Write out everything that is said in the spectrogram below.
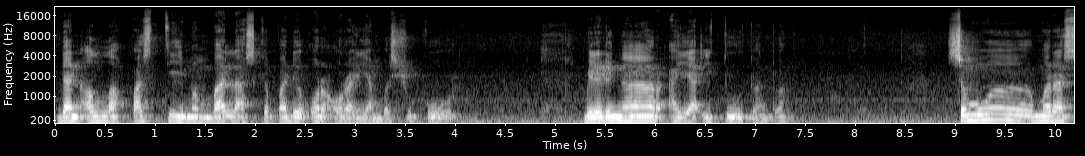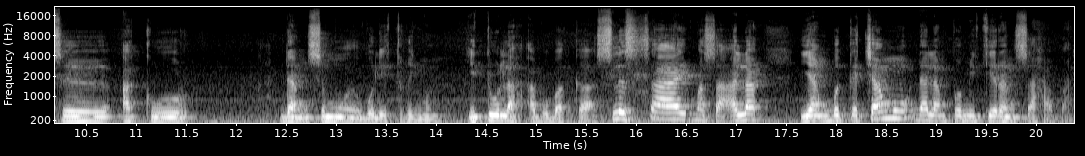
dan Allah pasti membalas kepada orang-orang yang bersyukur. Bila dengar ayat itu tuan-tuan semua merasa akur dan semua boleh terima. Itulah Abu Bakar. Selesai masalah yang berkecamuk dalam pemikiran sahabat.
